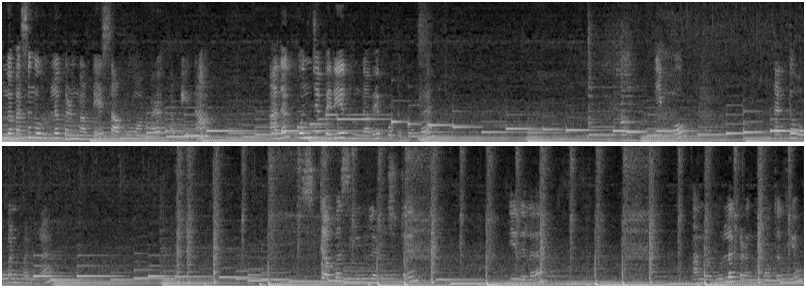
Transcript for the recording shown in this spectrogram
உங்கள் பசங்க உருளைக்கிழங்கு அப்படியே சாப்பிடுவாங்க அப்படின்னா அதை கொஞ்சம் பெரிய துண்டாவே போட்டுக்கோங்க. இப்போ தட்டு ஓபன் பண்றேன். ஸ்டவ்வை சிம்ல வச்சுட்டு இதுல அந்த உருளைக்கிழங்கு மொத்தத்தையும்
